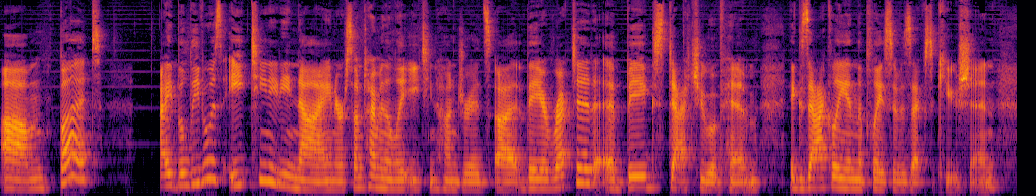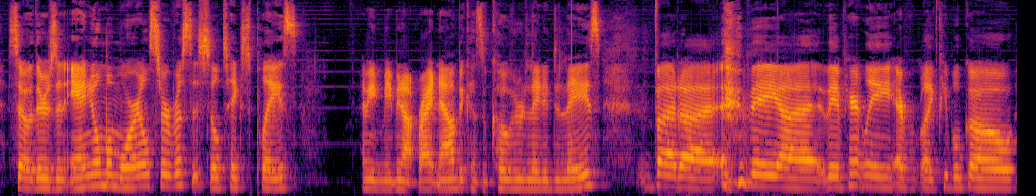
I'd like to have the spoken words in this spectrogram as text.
Um, but I believe it was 1889 or sometime in the late 1800s, uh, they erected a big statue of him exactly in the place of his execution. So there's an annual memorial service that still takes place. I mean, maybe not right now because of COVID-related delays, but uh, they uh, they apparently like people go,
